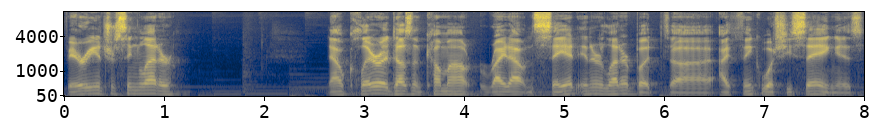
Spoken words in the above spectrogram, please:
Very interesting letter. Now, Clara doesn't come out right out and say it in her letter, but uh, I think what she's saying is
